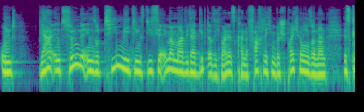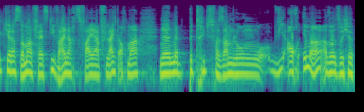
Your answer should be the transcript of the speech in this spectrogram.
und ja, entzünde in so Team-Meetings, die es ja immer mal wieder gibt. Also ich meine jetzt keine fachlichen Besprechungen, sondern es gibt ja das Sommerfest, die Weihnachtsfeier, vielleicht auch mal eine, eine Betriebsversammlung, wie auch immer. Also solche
